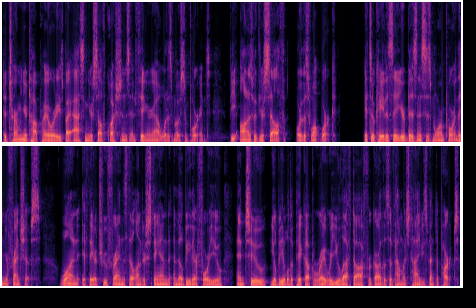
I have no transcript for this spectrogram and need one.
Determine your top priorities by asking yourself questions and figuring out what is most important. Be honest with yourself, or this won't work. It's okay to say your business is more important than your friendships. One, if they are true friends, they'll understand and they'll be there for you. And two, you'll be able to pick up right where you left off, regardless of how much time you spent apart.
